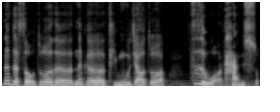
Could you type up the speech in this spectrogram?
那个手作的那个题目叫做。自我探索，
